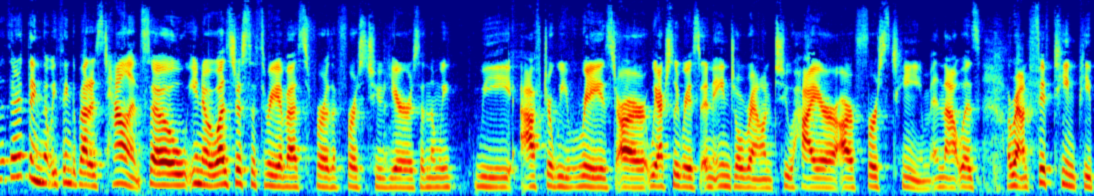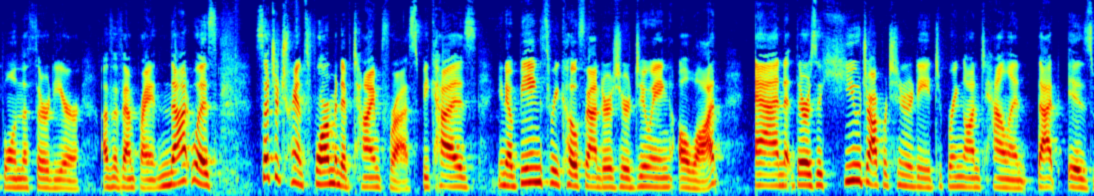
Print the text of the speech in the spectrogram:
The third thing that we think about is talent. So, you know, it was just the three of us for the first two years, and then we we after we raised our we actually raised an angel round to hire our first team and that was around 15 people in the third year of eventbrite and that was such a transformative time for us because you know being three co-founders you're doing a lot and there's a huge opportunity to bring on talent that is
